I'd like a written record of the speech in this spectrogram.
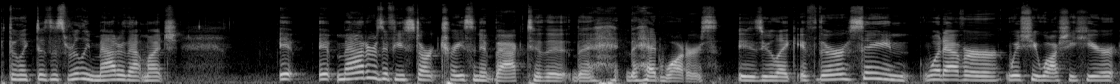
But they're like, does this really matter that much? It matters if you start tracing it back to the the the headwaters. Is you're like if they're saying whatever wishy washy here,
